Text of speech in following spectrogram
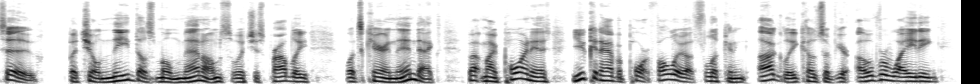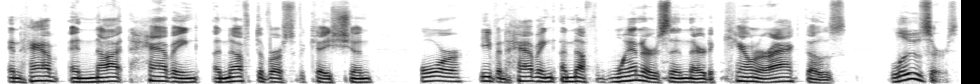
too. But you'll need those momentums, which is probably what's carrying the index. But my point is, you could have a portfolio that's looking ugly because of your overweighting and have and not having enough diversification, or even having enough winners in there to counteract those losers.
